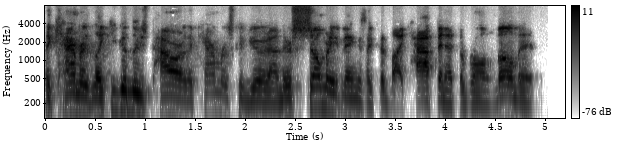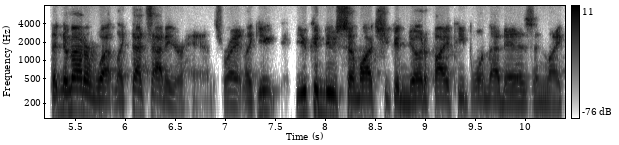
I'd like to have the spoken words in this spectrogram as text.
the camera, like you could lose power, the cameras could go down. There's so many things that could like happen at the wrong moment that no matter what, like that's out of your hands, right? Like you you can do so much. You can notify people when that is, and like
